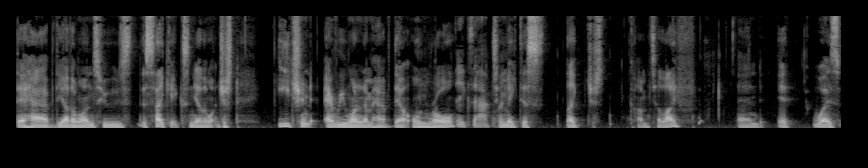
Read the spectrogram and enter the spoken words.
they have the other ones who's the psychics and the other one just each and every one of them have their own role. Exactly. To make this like just come to life. And it was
